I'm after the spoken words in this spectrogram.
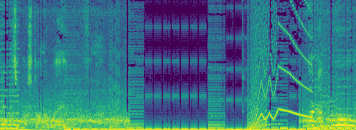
Damn, they took my star away. What a move!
